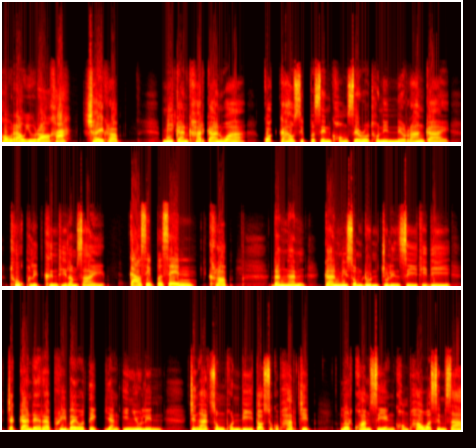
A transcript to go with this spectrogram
ของเราอยู่หรอคะ ใช่ครับ มีการคาดการณ์ว่ากว่า 90%ของเซโรโทนินในร่างกาย ถูกผลิตขึ้นที่ลำไส้ 90%ครับ ดังนั้นการมีสมดุลจุลินทรีย์ที่ดี จากการได้รับพรีไบโอติกอย่างอินูลิน จึงอาจส่งผลดีต่อสุขภาพจิต ลดความเสี่ยงของภาวะซึมเศร้า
